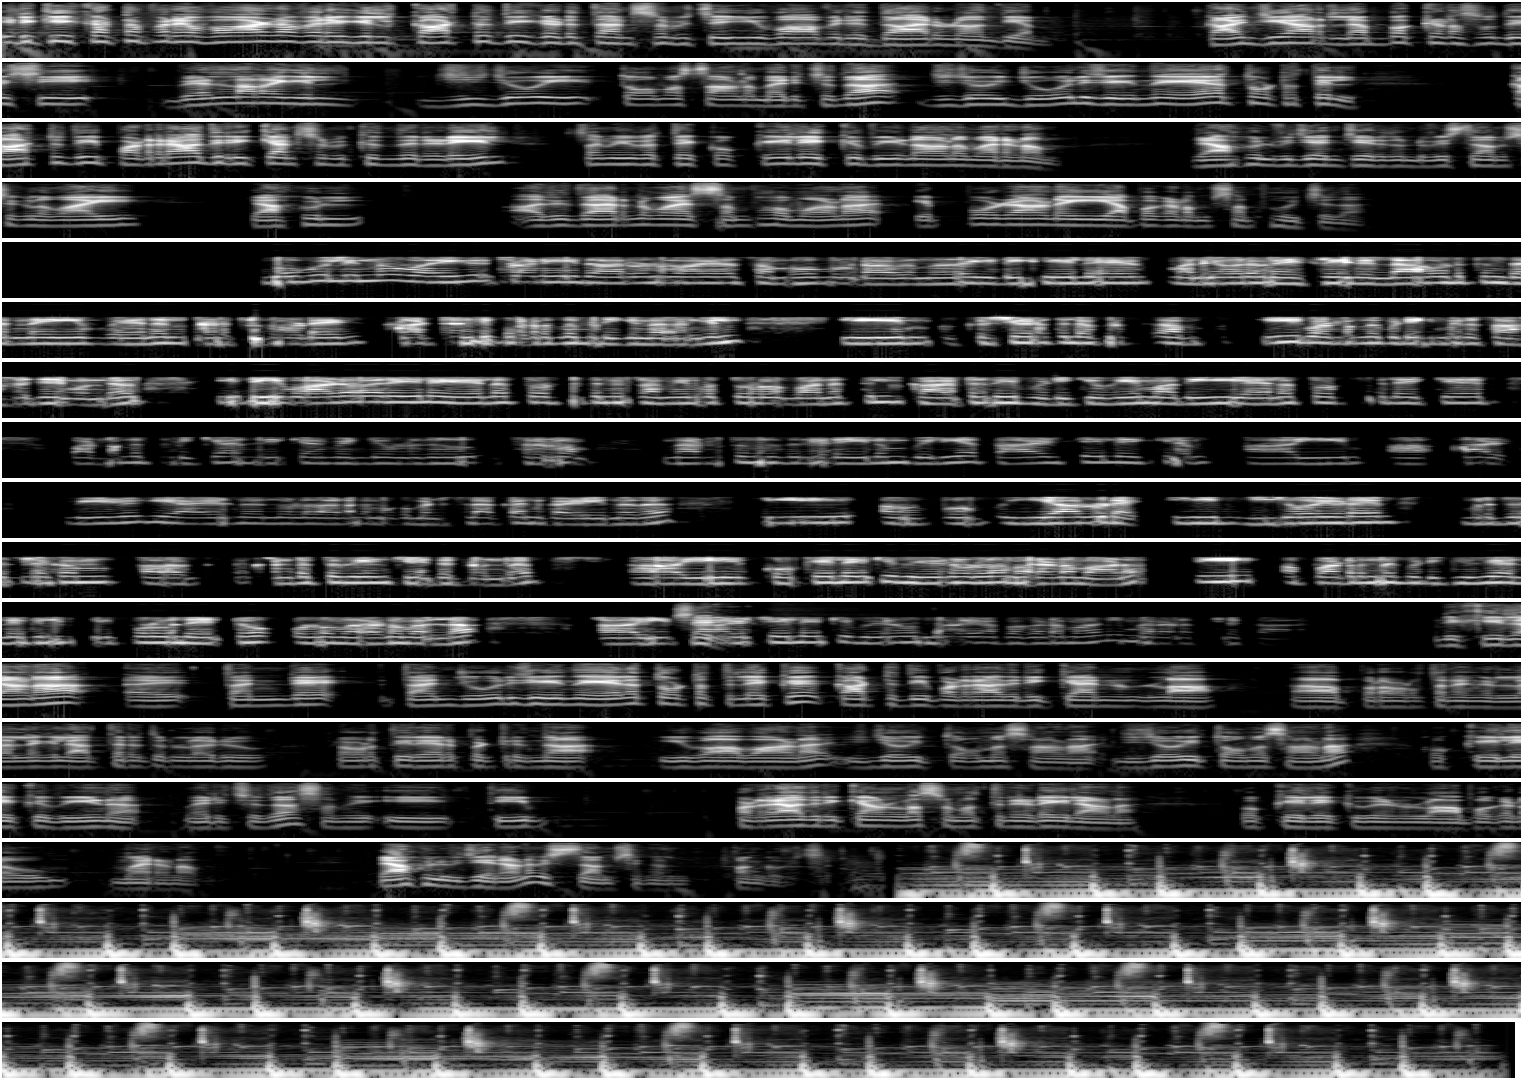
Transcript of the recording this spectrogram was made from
ഇടുക്കി കട്ടപ്പന വാഴവരയിൽ കാട്ടുതീ കെടുത്താൻ ശ്രമിച്ച യുവാവിന് ദാരുണാന്ത്യം. കാഞ്ചിയാർ ലബക്കട സ്വദേശി വെള്ളറയിൽ ജിജോയി തോമസ് ആണ് മരിച്ചത്. ജിജോയി ജോലി ചെയ്യുന്ന ഏലത്തോട്ടത്തിൽ കാട്ടുതീ പടരാതിരിക്കാൻ ശ്രമിക്കുന്നതിനിടയിൽ സമീപത്തെ കൊക്കയിലേക്ക് വീണാണ് മരണം. രാഹുൽ വിജയൻ ചേരുന്നുണ്ട്. വിശദാംശങ്ങളുമായി രാഹുൽ അതിദാരുണമായ സംഭവമാണ്. എപ്പോഴാണ് ഈ അപകടം സംഭവിച്ചത്? ഗോകുൽ ഇന്ന് വൈകിട്ടാണ് ഈ ദാരുണമായ സംഭവം ഉണ്ടാകുന്നത്. ഇടുക്കിയിലെ മലയോര മേഖലയിൽ എല്ലായിടത്തും തന്നെ ഈ വേനൽ കടുത്തതോടെ കാട്ടുതീ പടർന്നു പിടിക്കുന്നതെങ്കിൽ ഈ കൃഷിയിടത്തിലൊക്കെ തീ പടർന്നു പിടിക്കുന്ന ഒരു സാഹചര്യമുണ്ട്. ഇത് ഈ വാഴവരയിലെ ഏലത്തോട്ടത്തിന് സമീപത്തുള്ള വനത്തിൽ കാട്ടുതീ പിടിക്കുകയും അത് ഈ ഏലത്തോട്ടത്തിലേക്ക് പടർന്നു പിടിക്കാതിരിക്കാൻ വേണ്ടിയുള്ളൊരു ശ്രമം നടത്തുന്നതിനിടയിലും വലിയ താഴ്ചയിലേക്ക് ഈ ആൾ വീഴുകയായിരുന്നു എന്നുള്ളതാണ് നമുക്ക് മനസ്സിലാക്കാൻ കഴിയുന്നത്. ഈ ഇയാളുടെ ഈ ജിജോയുടെ മൃതദേഹം കണ്ടെത്തുകയും ചെയ്തിട്ടുണ്ട്. ഈ കൊക്കയിലേക്ക് വീണുള്ള മരണമാണ്. തീ പടർന്ന് പിടിക്കുക അല്ലെങ്കിൽ തീപ്പൊള്ളലേറ്റോ ഉള്ള മരണമല്ല. ഈ. താഴ്ചയിലേക്ക് വീണുണ്ടായ അപകടമാണ് ഈ മരണത്തിന് കാരണം. ഇടുക്കിയിലാണ് തന്റെ തന്റെ താൻ ജോലി ചെയ്യുന്ന ഏലത്തോട്ടത്തിലേക്ക് കാട്ടുതീ പടരാതിരിക്കാനുള്ള പ്രവർത്തനങ്ങളിൽ അല്ലെങ്കിൽ അത്തരത്തിലുള്ള ഒരു പ്രവൃത്തിയിൽ ഏർപ്പെട്ടിരുന്ന യുവാവാണ് ജിജോയ് തോമസ് ആണ് ജിജോയ് തോമസ് ആണ് കൊക്കയിലേക്ക് വീണ് മരിച്ചത്. ഈ തീ പടരാതിരിക്കാനുള്ള ശ്രമത്തിനിടയിലാണ് കൊക്കയിലേക്ക് വീണുള്ള അപകടവും മരണവും. രാഹുൽ വിജയനാണ് വിശദാംശങ്ങൾ പങ്കുവച്ചത്.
